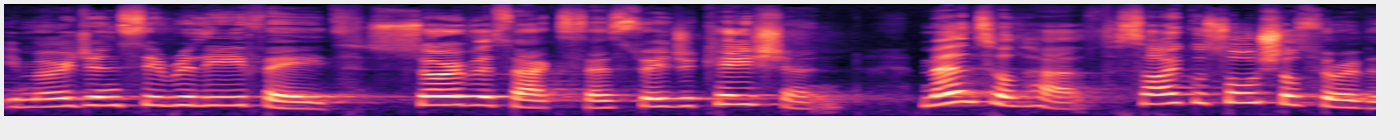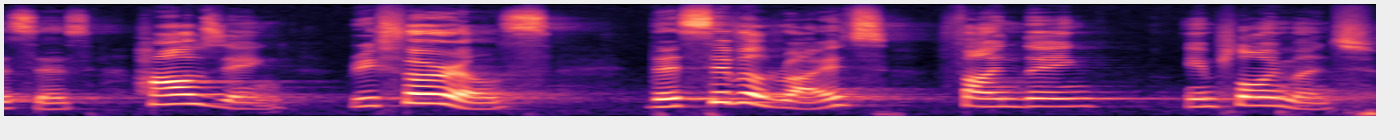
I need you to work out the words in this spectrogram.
emergency relief aid, service access to education, mental health, psychosocial services, housing, referrals, their civil rights, finding employment.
